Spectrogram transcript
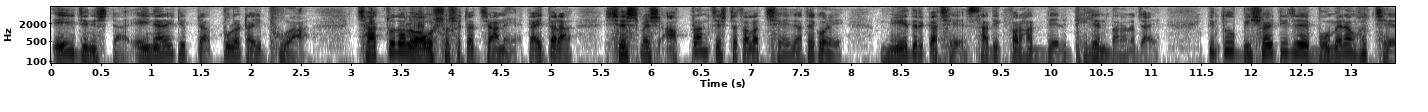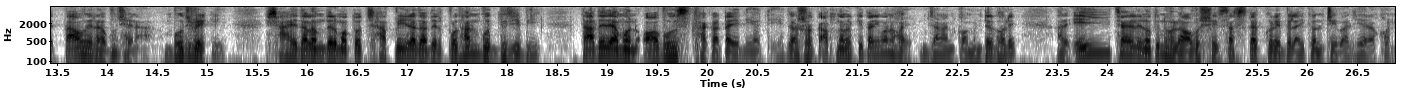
এই জিনিসটা, এই ন্যারেটিভটা পুরোটাই ভুয়া। ছাত্রদলও অবশ্য সেটা জানে, তাই তারা শেষমেশ আপ্রাণ চেষ্টা চালাচ্ছে যাতে করে মেয়েদের কাছে সাদিক ফরহাদদের ভিলেন বানানো যায়। কিন্তু বিষয়টি যে বোমেরাং হচ্ছে, তাও এরা বুঝে না। বুঝবে কি? শাহেদ আলমদের মতো ছাত্রীরা যাদের প্রধান বুদ্ধিজীবী, তাদের এমন অবুঝ থাকাটাই নিয়তি। দর্শক, আপনারও কি তাই মনে হয়? জানান কমেন্টের ঘরে। আর এই চ্যানেলে নতুন হলে অবশ্যই সাবস্ক্রাইব করে বেলাইকনটি বাজিয়ে রাখুন।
